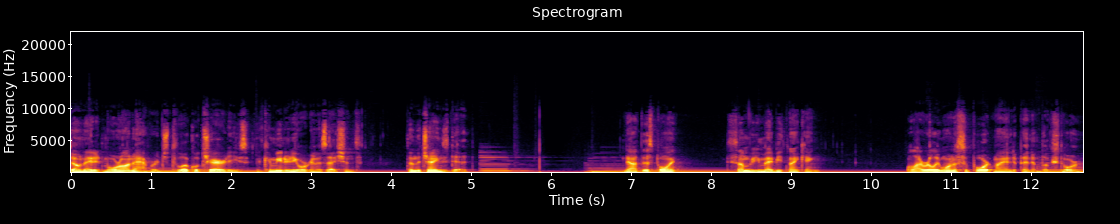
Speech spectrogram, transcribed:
donated more on average to local charities and community organizations than the chains did. Now, at this point, some of you may be thinking, well, I really want to support my independent bookstore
